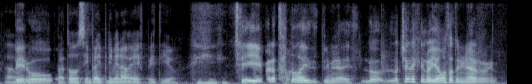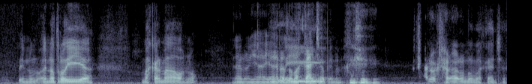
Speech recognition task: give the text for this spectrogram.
Ah, bueno. Pero Para todos siempre hay primera vez, pe, tío. Sí, para todo hay primera vez. Lo, lo chévere es que lo llevamos a terminar en, un- en otro día, más calmados, ¿no? Claro, ya, ya agarrando más cancha, pe, ¿no? Claro, claro, agarrando más cancha.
